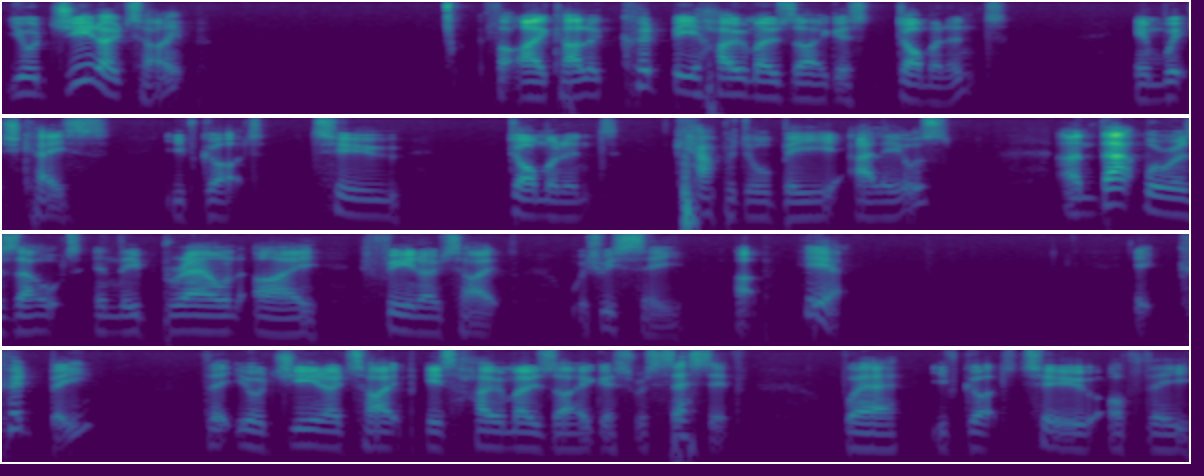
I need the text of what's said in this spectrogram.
your genotype for eye color could be homozygous dominant, in which case you've got two dominant capital B alleles, and that will result in the brown eye phenotype, which we see up here. It could be that your genotype is homozygous recessive, where you've got two of the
